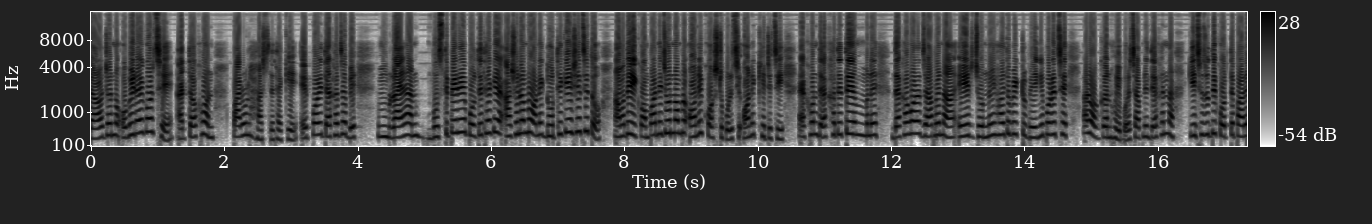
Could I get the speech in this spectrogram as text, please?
যাওয়ার জন্য অভিনয় করছে? আর তখন পারুল হাসতে থাকে। এরপরে দেখা যাবে রায়ান বুঝতে পেরে বলতে থাকে, আসলে আমরা অনেক দূর থেকে এসেছি তো, আমাদের এই কোম্পানির জন্য আমরা অনেক কষ্ট করেছি, অনেক খেটেছি। এখন দেখা দিতে মানে দেখা করা যাবে না, এর জন্যই হয়তো বা একটু ভেঙে পড়েছে আর অজ্ঞান হয়ে পড়েছে। আপনি দেখেন না, কিছু যদি করতে পারে,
